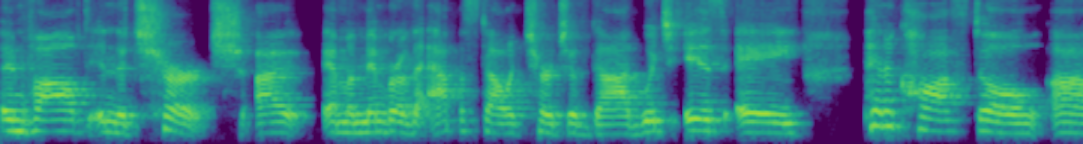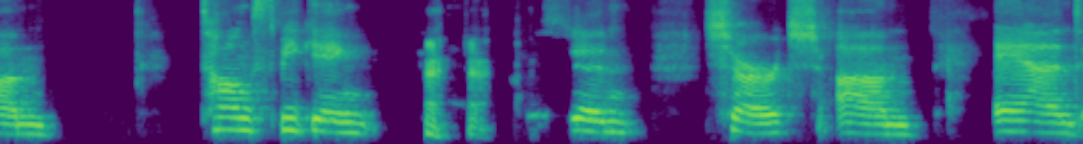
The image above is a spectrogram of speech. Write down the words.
involved in the church. I am a member of the Apostolic Church of God, which is a Pentecostal um, tongue speaking Christian church. Um, and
